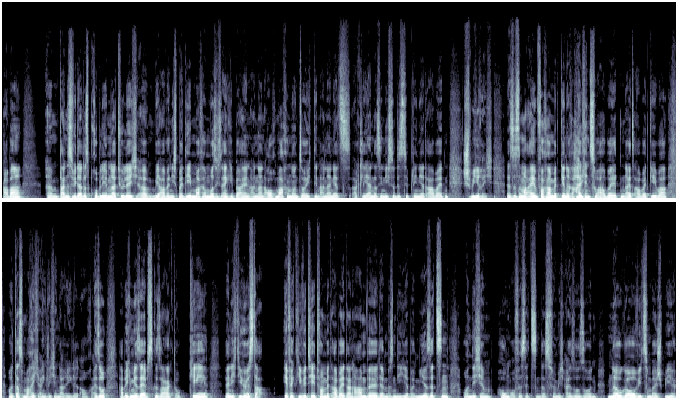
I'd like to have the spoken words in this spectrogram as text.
Aber ähm, dann ist wieder das Problem natürlich, äh, ja, wenn ich es bei dem mache, muss ich es eigentlich bei allen anderen auch machen und soll ich den anderen jetzt erklären, dass sie nicht so diszipliniert arbeiten? Schwierig. Es ist immer einfacher, mit Generalien zu arbeiten als Arbeitgeber und das mache ich eigentlich in der Regel auch. Also habe ich mir selbst gesagt, okay, wenn ich die höchste Effektivität von Mitarbeitern haben will, dann müssen die hier bei mir sitzen und nicht im Homeoffice sitzen. Das ist für mich also so ein No-Go, wie zum Beispiel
